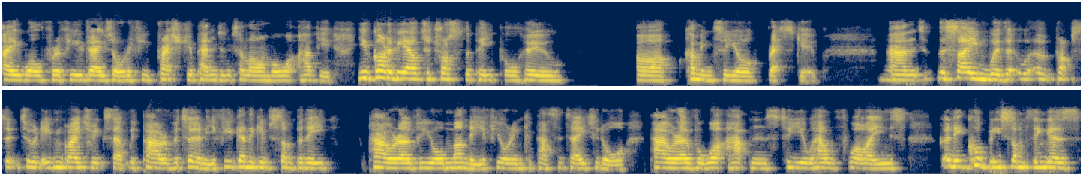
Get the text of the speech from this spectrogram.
AWOL for a few days or if you pressed your pendant alarm or what have you. You've got to be able to trust the people who are coming to your rescue. And the same with uh, perhaps to, to an even greater extent with power of attorney. If you're going to give somebody power over your money if you're incapacitated or power over what happens to you health wise. And it could be something as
